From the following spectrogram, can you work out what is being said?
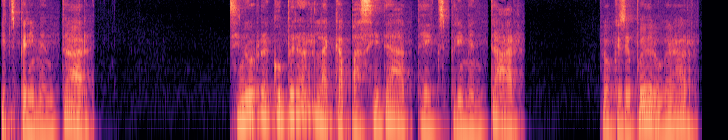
experimentar, sino recuperar la capacidad de experimentar lo que se puede lograr.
